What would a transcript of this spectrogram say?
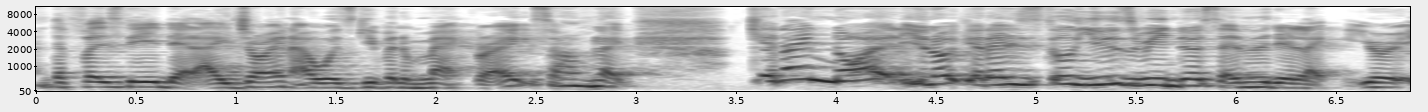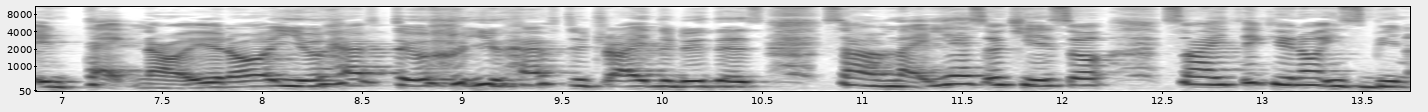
the first day that I joined, I was given a Mac, right? So I'm like, can I not, you know, can I still use Windows? And they're like, you're in tech now, you know, you have to, you have to try to do this. So I'm like, yes, okay. So, so I think, you know, it's been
